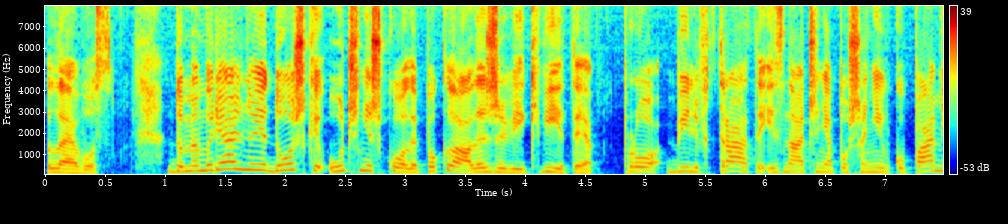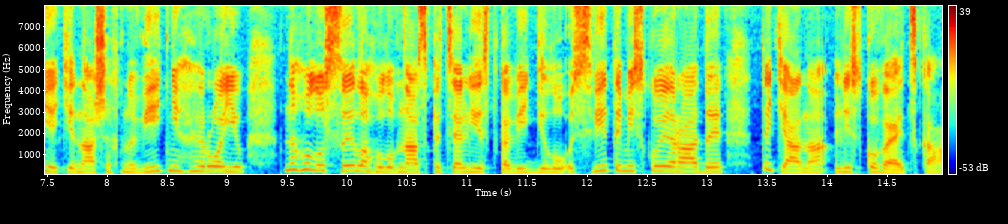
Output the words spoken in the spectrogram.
Левус. До меморіальної дошки учні школи поклали живі квіти. Про біль втрати і значення пошанівку пам'яті наших новітніх героїв наголосила головна спеціалістка відділу освіти міської ради Тетяна Лісковецька.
